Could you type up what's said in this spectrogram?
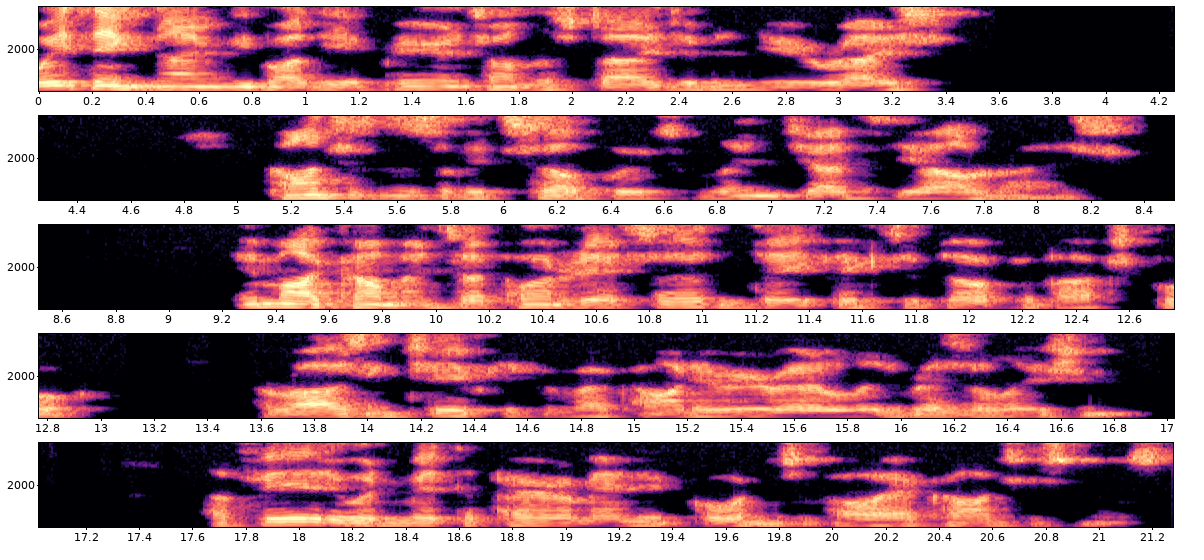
We think, namely, by the appearance on the stage of a new race, consciousness of itself, which will then judge the old race. In my comments, I pointed out certain defects of Dr. Bucke's book, arising chiefly from a kind of early resolution, a fear to admit the paramount importance of higher consciousness.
